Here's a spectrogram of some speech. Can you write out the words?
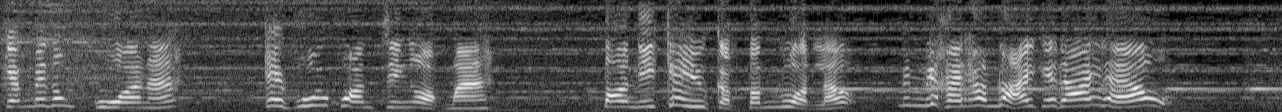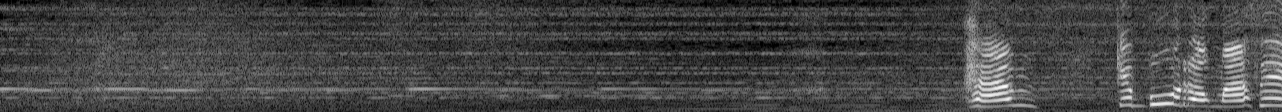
แกไม่ต้องกลัวนะ แกพูดความจริงออกมา ตอนนี้แกอยู่กับตำรวจแล้ว ไม่มีใครทำร้ายแกได้แล้วแพมแกพูดออกมาสิ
